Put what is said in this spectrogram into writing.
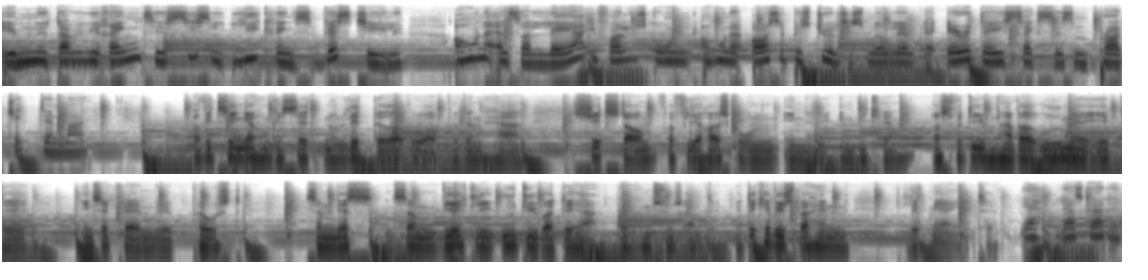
emne, der vil vi ringe til Sissel Likvings Vestjæle. Og hun er altså lærer i folkeskolen, og hun er også bestyrelsesmedlem af Everyday Sexism Project Denmark. Og vi tænker, at hun kan sætte nogle lidt bedre ord på den her shitstorm for fire højskolen, end, uh, end vi kan. Også fordi hun har været ude med et uh, Instagram-post, som, næst, som virkelig uddyber det her, hvad hun synes om det. Men det kan vi jo spørge hende lidt mere ind til. Ja, lad os gøre det.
